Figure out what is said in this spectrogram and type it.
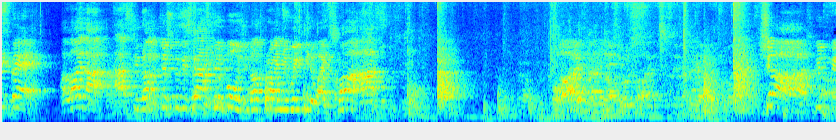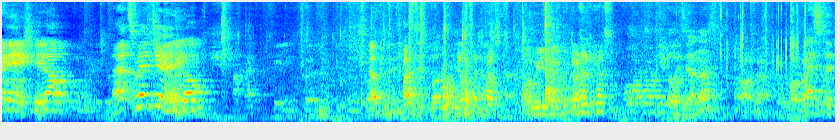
respect. I like that. Ass, you're not just for this last two balls, you're not throwing your wicket away. Smart ass. Shot! Good finish, you know. That's There you Minji. go. Uh, press it. You know what to press? Oh, you do. You know what to press? You guys done that? Oh, no. That's the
